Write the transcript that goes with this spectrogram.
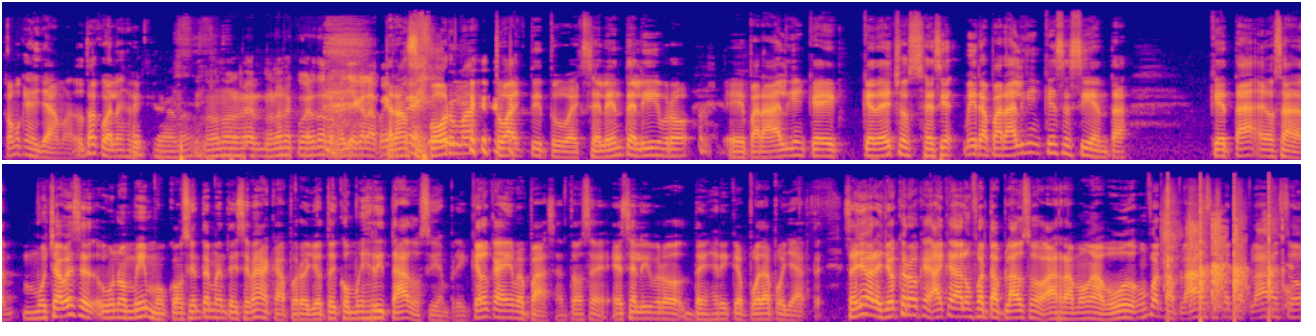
¿Cómo que se llama? ¿Tú te acuerdas, Enrique? No, no, no, no lo recuerdo, no me llega a la mente. Transforma tu actitud. Excelente libro eh, para alguien que, que de hecho se siente... Mira, para alguien que se sienta que está, eh, o sea, muchas veces uno mismo conscientemente dice, ven acá, pero yo estoy como irritado siempre. ¿Y qué es lo que a mí me pasa? Entonces, ese libro de Enrique puede apoyarte. Señores, yo creo que hay que darle un fuerte aplauso a Ramón Abud. Un fuerte aplauso, un fuerte aplauso.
